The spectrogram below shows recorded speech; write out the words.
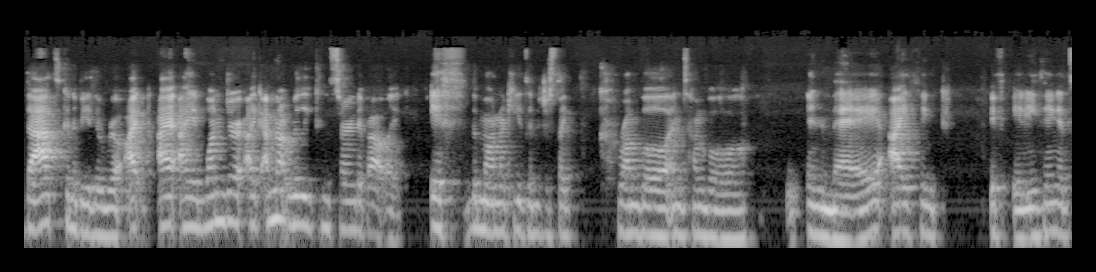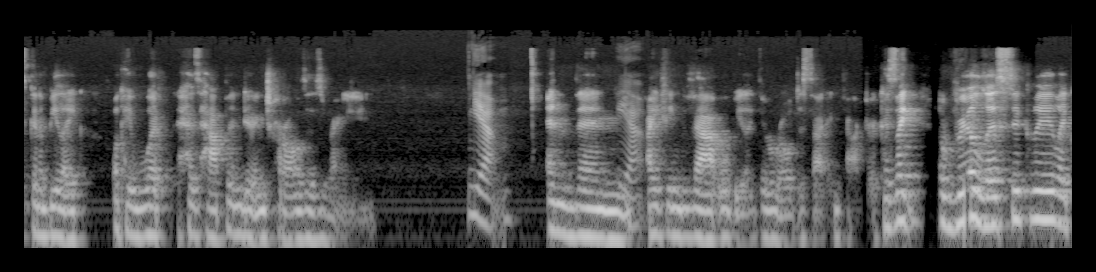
that's going to be the real I, I I wonder like I'm not really concerned about like if the monarchy is going to just like crumble and tumble in May, I think if anything, it's going to be like, okay, what has happened during Charles's reign? Yeah. And then yeah. I think that will be like the real deciding factor. Cause like realistically, like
